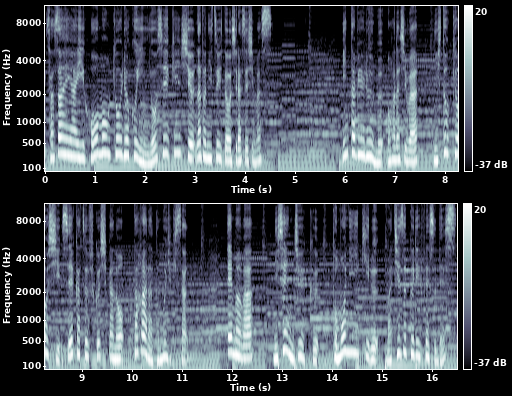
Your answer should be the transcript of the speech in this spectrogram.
支え合い訪問協力員養成研修などについてお知らせします。インタビュールームお話は西東京市生活福祉課の田原智之さん。テーマは2019共に生きるまちづくりフェスです。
